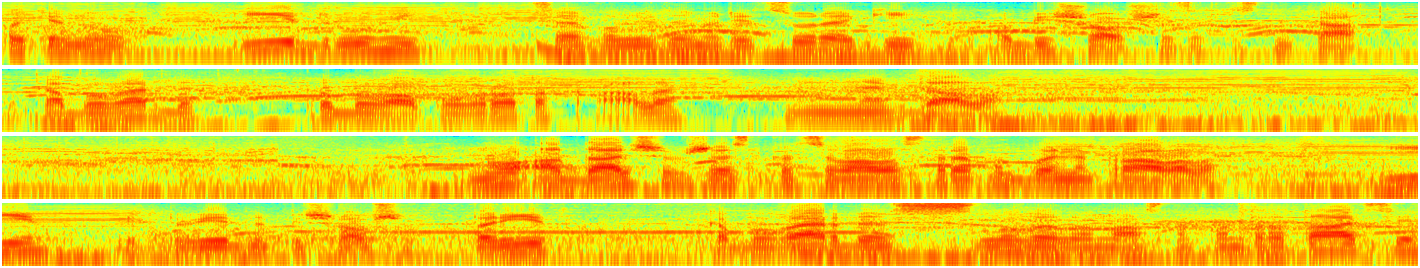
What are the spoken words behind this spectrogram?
потягнув. І другий це Володимир Яцура, який, обійшовши захисника Кабоверде, пробивав по воротах, але не вдало. Ну а далі вже спрацювало старе футбольне правило. І, відповідно, пішовши вперед, Кабоверде зловили нас на контратаці,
